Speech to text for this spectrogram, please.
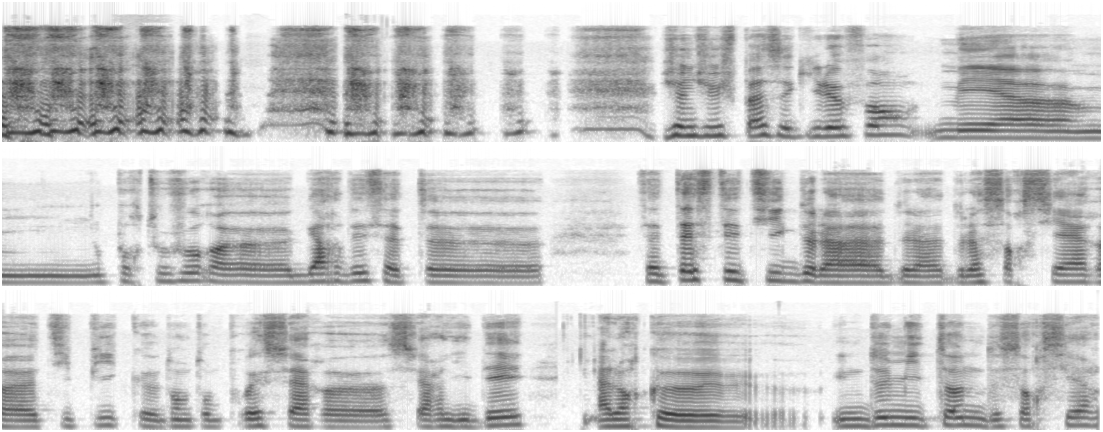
je ne juge pas ceux qui le font, mais pour toujours garder cette cette esthétique de la, de la, de la sorcière euh, typique dont on pourrait se faire, euh, se faire l'idée, alors que euh, une demi-tonne de sorcières,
